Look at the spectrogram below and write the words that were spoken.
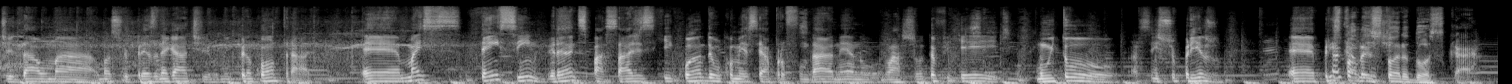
te dar uma, uma surpresa negativa, muito pelo contrário. É, mas tem sim grandes passagens que quando eu comecei a aprofundar né, no, no assunto, eu fiquei muito assim, surpreso. É, Aquela principalmente. história do Oscar.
